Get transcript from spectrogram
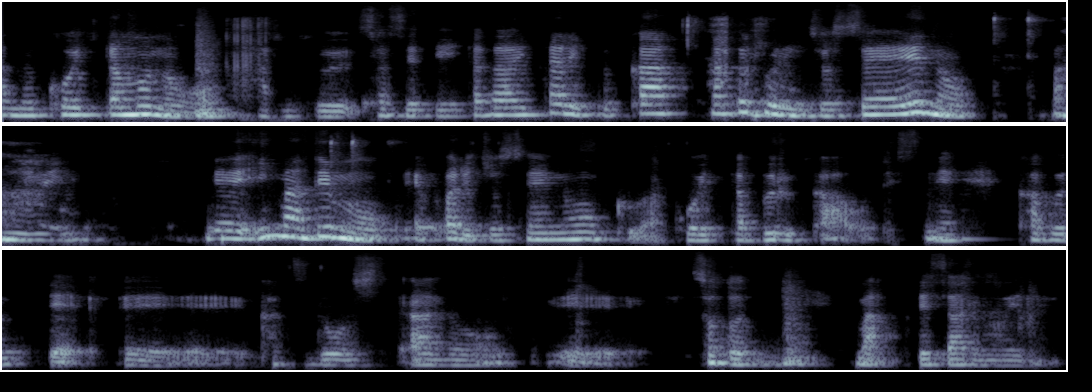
あのこういったものを配布させていただいたりとか、まあ、特に女性への配慮、で今でもやっぱり女性の多くはこういったブルカをですねかぶって、えー、活動してあの、えー、外に、まあ、出ざるを得ない、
